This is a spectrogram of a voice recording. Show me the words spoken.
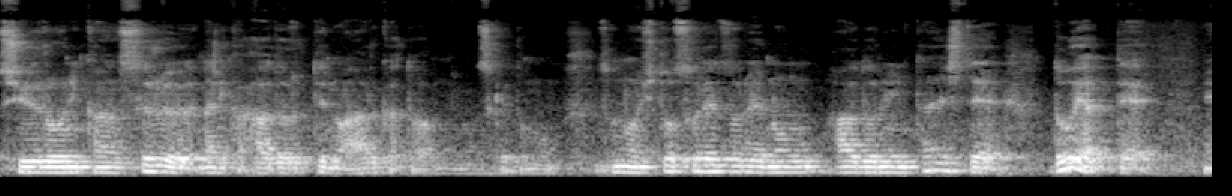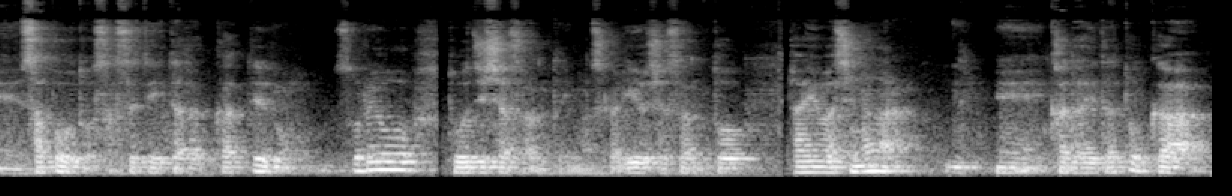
就労に関する何かハードルっていうのはあるかとは思いますけどもその人それぞれのハードルに対してどうやってサポートさせていただくかっていうのをそれを当事者さんといいますか利用者さんと対話しながら、えー、課題だとか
